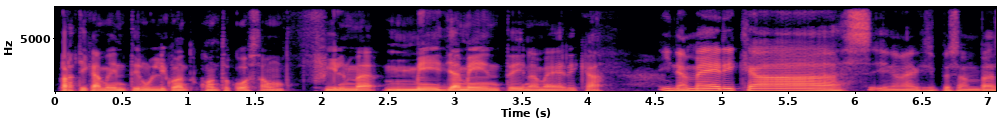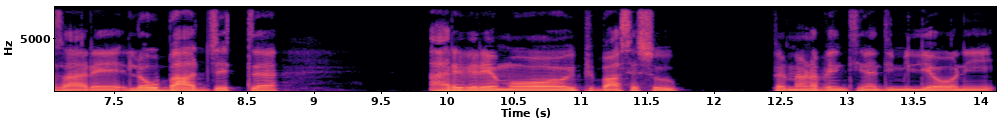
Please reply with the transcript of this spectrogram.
praticamente nulli. Quanto, quanto costa un film mediamente in America? In America, in America ci possiamo basare low budget, arriveremo i più bassi su per me una ventina di milioni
